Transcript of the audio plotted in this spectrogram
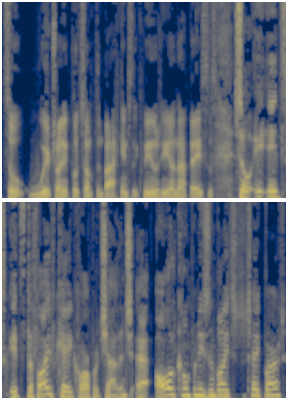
So we're trying to put something back into the community on that basis. So it's it's the 5K corporate challenge. Uh, all companies invited to take part?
